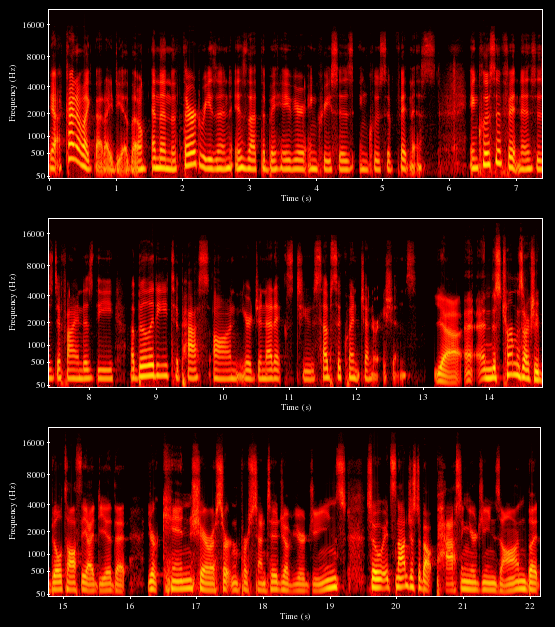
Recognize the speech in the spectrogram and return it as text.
Yeah, kind of like that idea though. And then the third reason is that the behavior increases inclusive fitness. Inclusive fitness is defined as the ability to pass on your genetics to subsequent generations. Yeah. And this term is actually built off the idea that your kin share a certain percentage of your genes. So it's not just about passing your genes on, but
